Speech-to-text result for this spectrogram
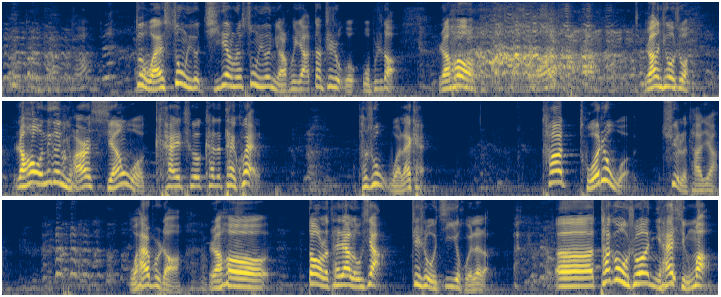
对，我还送一个骑电动车送一个女孩回家，但这是我我不知道。然后，然后你听我说，然后那个女孩嫌我开车开得太快了，她说我来开，她驮着我去了她家，我还不知道。然后到了她家楼下，这时候我记忆回来了，呃，她跟我说你还行吧？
